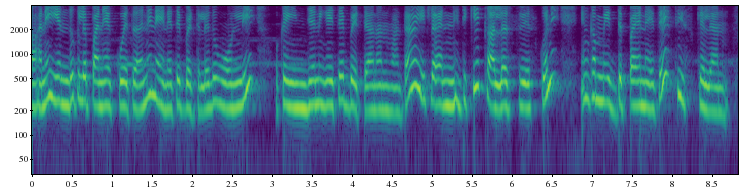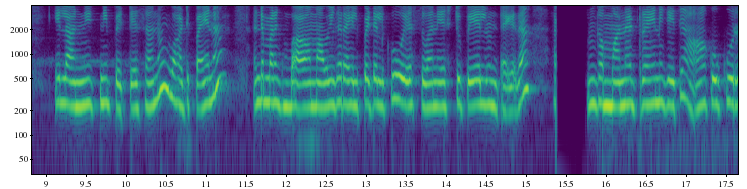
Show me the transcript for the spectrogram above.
కానీ ఎందుకులే పని ఎక్కువైతుందని నేనైతే పెట్టలేదు. ఓన్లీ ఒక ఇంజన్కి అయితే పెట్టాను అనమాట ఇట్లా అన్నిటికీ కలర్స్ వేసుకొని ఇంకా మిద్దె పైన అయితే తీసుకెళ్ళాను. ఇలా అన్నిటినీ పెట్టేశాను. వాటిపైన అంటే మనకు బాగా మామూలుగా రైలు పెట్టెలకు ఎస్ వన్ ఎస్ టూ పేర్లు ఉంటాయి కదా ఇంకా మన ట్రైన్కి అయితే ఆకుకూర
